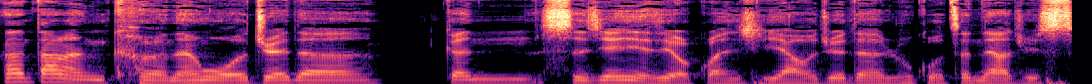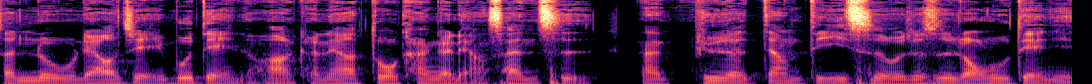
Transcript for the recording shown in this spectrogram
那当然，可能我觉得跟时间也是有关系啊。我觉得如果真的要去深入了解一部电影的话，可能要多看个两三次。那比如说这样，第一次我就是融入电影，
